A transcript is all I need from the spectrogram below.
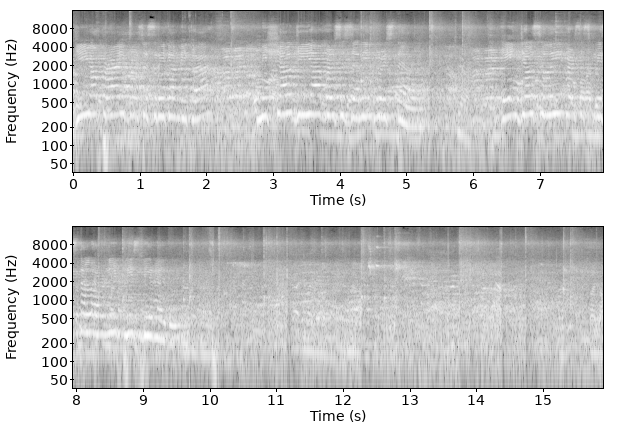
Gia Pry versus Rika Mika. Michelle Gia versus Zarin Cristel. Angel Celine versus Crystal Orly. Please be ready. Pala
